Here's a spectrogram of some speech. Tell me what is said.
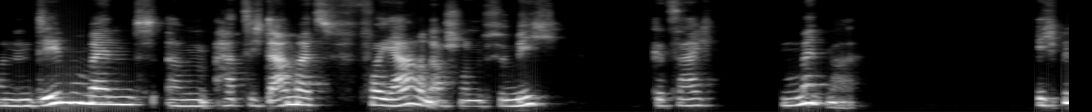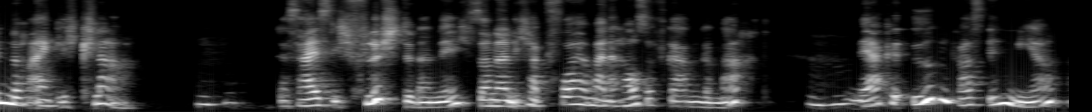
Und in dem Moment ähm, hat sich damals vor Jahren auch schon für mich gezeigt, Moment mal, ich bin doch eigentlich klar. Mhm. Das heißt, ich flüchte dann nicht, sondern ich habe vorher meine Hausaufgaben gemacht, mhm. merke, irgendwas in mir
